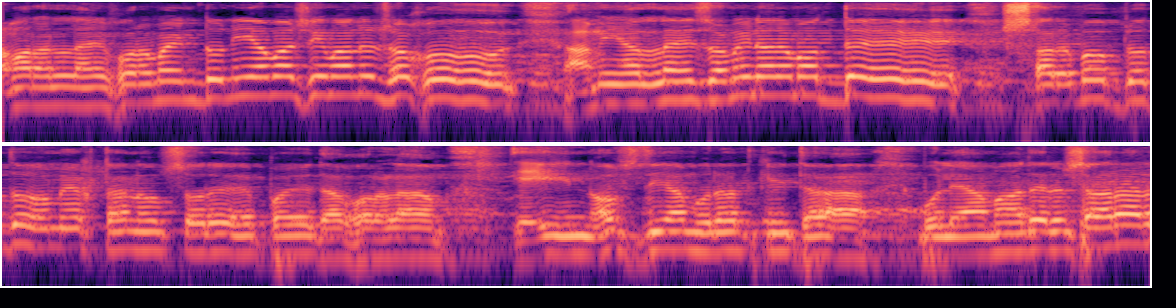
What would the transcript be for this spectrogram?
আমার আল্লাহ ফরমাইন, দুনিয়াবাসী মানুষ সকল আমি আল্লাহ জমিনের মধ্যে সর্বপ্রথম একটা নফসরে পয়দা করলাম। এই নফস দিয়া মুরাদ কিতা বলে, আমাদের সারার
